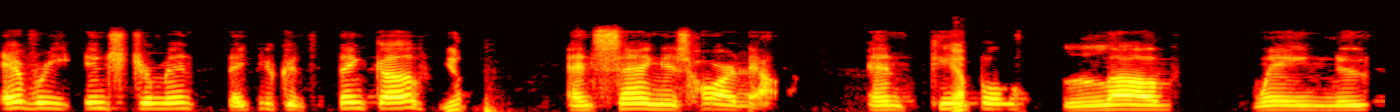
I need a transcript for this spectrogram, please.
every instrument that you could think of Yep. and sang his heart out. And people love Wayne Newton.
